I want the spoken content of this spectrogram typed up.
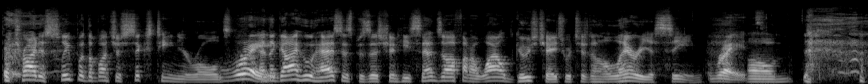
to try to sleep with a bunch of 16 year olds. Right. And the guy who has his position, he sends off on a wild goose chase, which is a hilarious scene. Right. Um,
